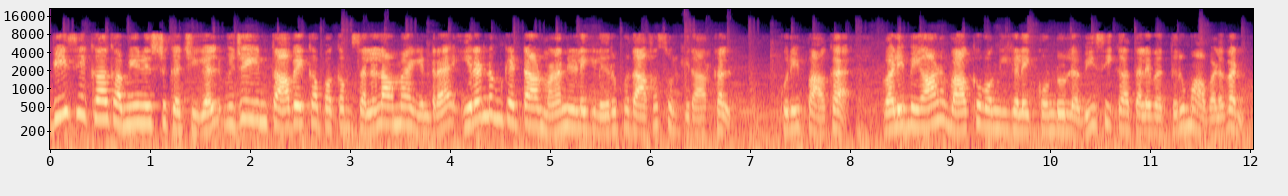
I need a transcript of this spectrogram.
விசிக கம்யூனிஸ்ட் கட்சிகள் விஜயின் தாவேக்க பக்கம் செல்லலாமா என்ற இரண்டும் கெட்டான் மனநிலையில் இருப்பதாக சொல்கிறார்கள். குறிப்பாக வலிமையான வாக்கு வங்கிகளை கொண்டுள்ள விசிக தலைவர் திருமாவளவன்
